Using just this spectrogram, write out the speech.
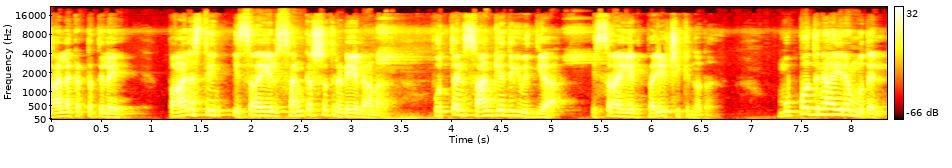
കാലഘട്ടത്തിലെ പാലസ്തീൻ ഇസ്രായേൽ സംഘർഷത്തിനിടയിലാണ് പുത്തൻ സാങ്കേതികവിദ്യ ഇസ്രായേൽ പരീക്ഷിക്കുന്നത്. മുപ്പതിനായിരം മുതൽ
